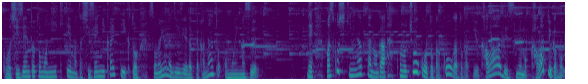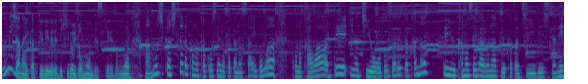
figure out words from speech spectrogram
こう自然と共に生きてまた自然に帰っていくとそのような人生だったかなと思います。で、まあ、少し気になったのが、この長江とか黄河とかっていう川ですね、もう川っていうかもう海じゃないかっていうレベルで広いと思うんですけれども、まあ、もしかしたらこの過去世の方の最後は、この川で命を落とされたかなっていう可能性があるなという形でしたね。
